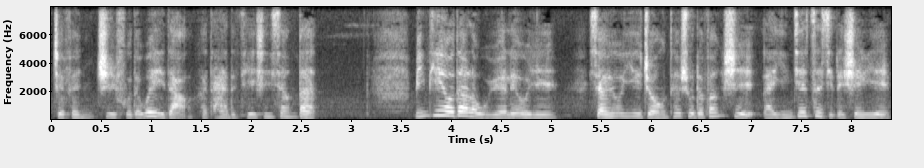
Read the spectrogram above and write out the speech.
这份制服的味道和它的贴身相伴。明天又到了五月六日，想用一种特殊的方式来迎接自己的生日，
